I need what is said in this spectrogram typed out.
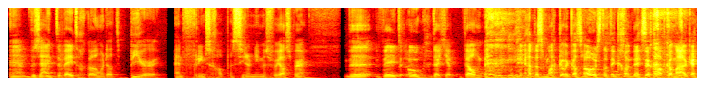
En we zijn te weten gekomen dat bier en vriendschap een synoniem is voor Jasper. We weten ook dat je wel... ja, dat is makkelijk als host, dat ik gewoon deze grap kan maken.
